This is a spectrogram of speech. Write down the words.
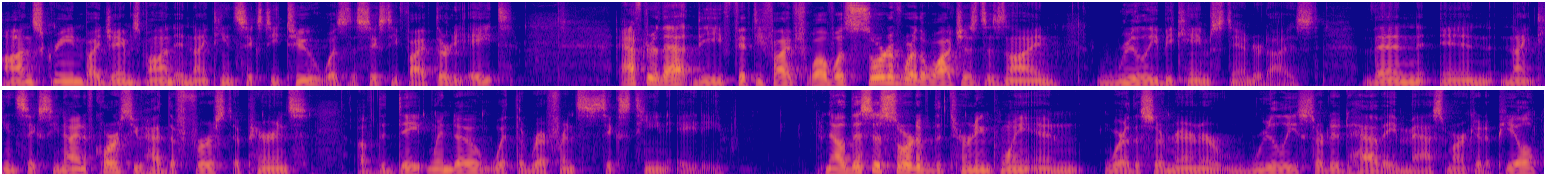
on screen by James Bond in 1962 was the 6538. After that, the 5512 was sort of where the watch's design really became standardized. Then in 1969, of course, you had the first appearance of the date window with the reference 1680. Now, this is sort of the turning point and where the Submariner really started to have a mass market appeal.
